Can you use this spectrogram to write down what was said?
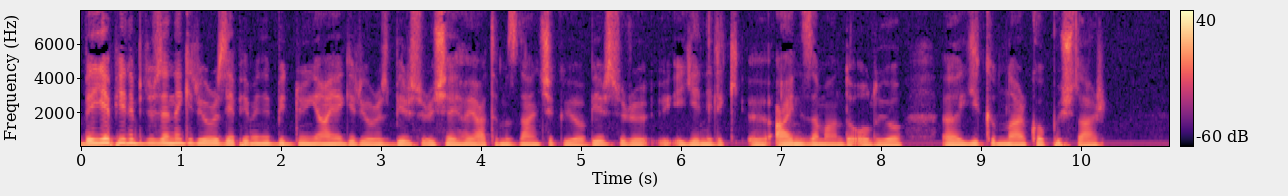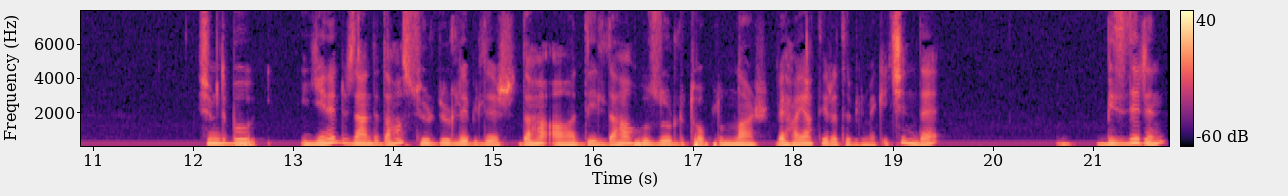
Ve yepyeni bir düzene giriyoruz, yepyeni bir dünyaya giriyoruz. Bir sürü şey hayatımızdan çıkıyor, bir sürü yenilik e, aynı zamanda oluyor. E, yıkımlar, kopuşlar. Şimdi bu yeni düzende daha sürdürülebilir, daha adil, daha huzurlu toplumlar ve hayat yaratabilmek için de bizlerin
